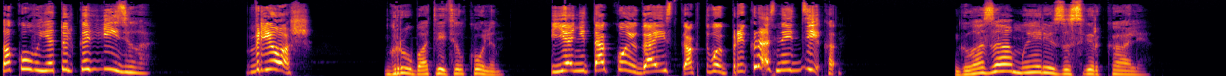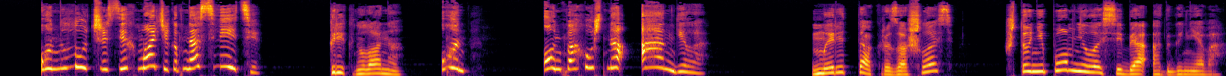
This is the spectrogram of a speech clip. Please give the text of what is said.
какого я только видела». «Врешь!» — грубо ответил Колин. «Я не такой эгоист, как твой прекрасный Дикон!» Глаза Мэри засверкали. «Он лучше всех мальчиков на свете!» — крикнула она. «Он... он похож на ангела!» Мэри так разошлась, что не помнила себя от гнева.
